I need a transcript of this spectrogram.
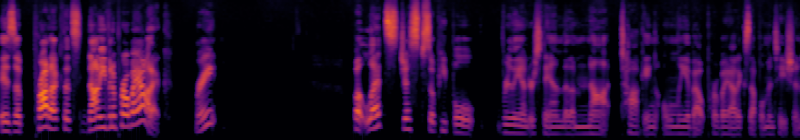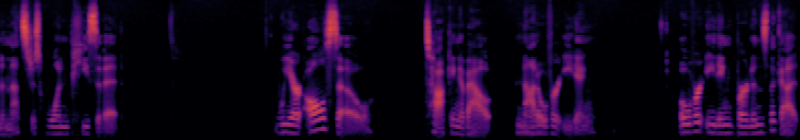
is a product that's not even a probiotic, right? But let's just so people really understand that I'm not talking only about probiotic supplementation, and that's just one piece of it. We are also talking about not overeating. Overeating burdens the gut,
